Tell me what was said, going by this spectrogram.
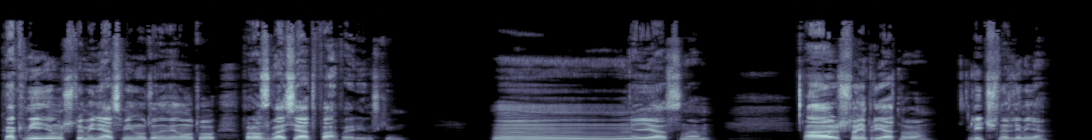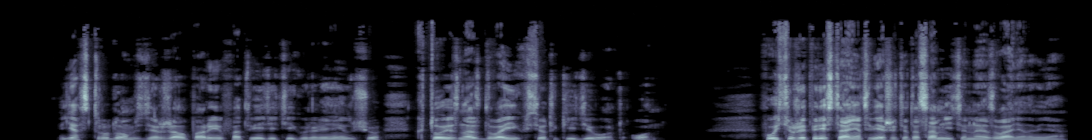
Как минимум, что меня с минуты на минуту провозгласят папой римским. «М-м, ясно. А что неприятного? Лично для меня?» Я с трудом сдержал порыв ответить Игорю Леонидовичу, кто из нас двоих все-таки идиот, он. Пусть уже перестанет вешать это сомнительное звание на меня.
